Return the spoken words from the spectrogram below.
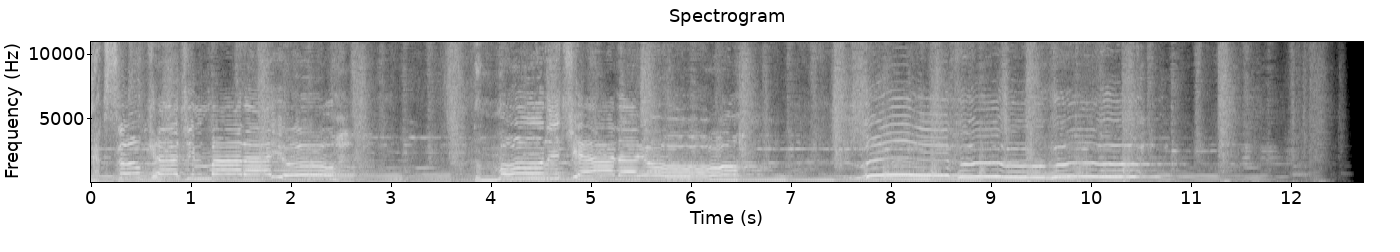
약속하지 말아요. 또 모르잖아요.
